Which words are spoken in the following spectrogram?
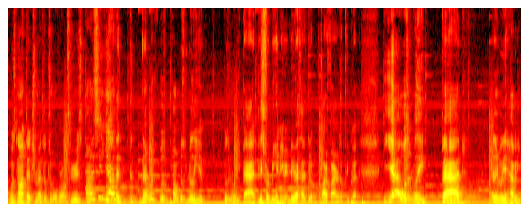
was not detrimental to overall experience. Honestly, yeah, the, the network was was really it wasn't really bad. At least for me anyway. Maybe I had good Wi-Fi or something, but yeah, it wasn't really bad. I didn't really have any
